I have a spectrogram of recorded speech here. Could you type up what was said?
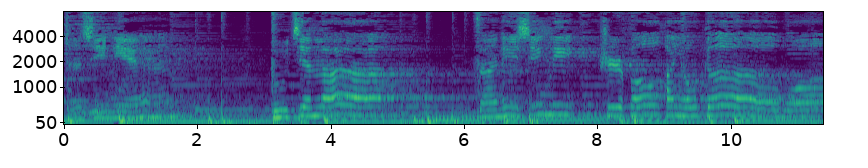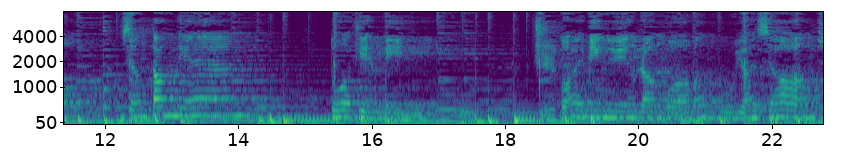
这些年不见了。在你心里，是否还有个我？想当年多甜蜜，只怪命运让我们无缘相聚。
